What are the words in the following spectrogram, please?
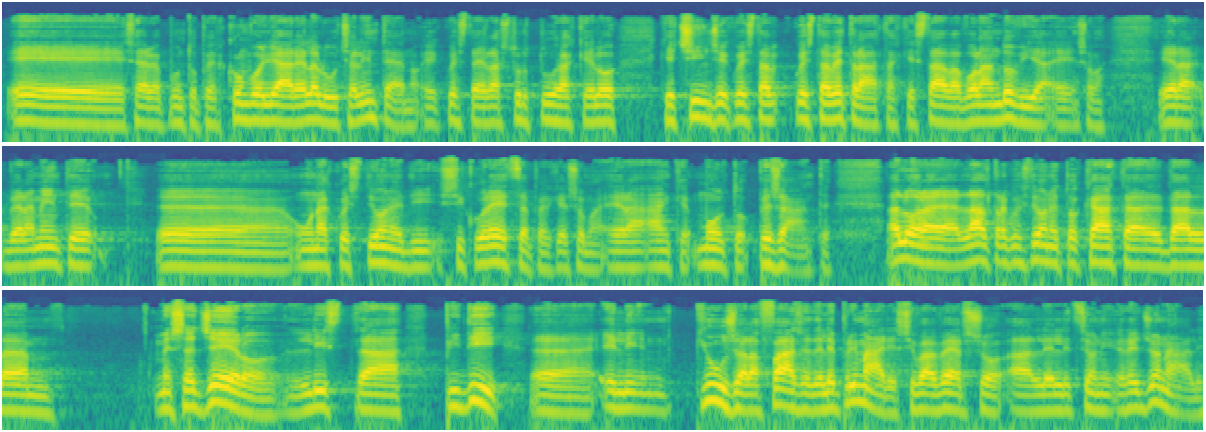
e serve appunto per convogliare la luce all'interno e questa è la struttura che, lo, che cinge questa, questa, vetrata che stava volando via e insomma era veramente eh, una questione di sicurezza perché insomma era anche molto pesante. Allora l'altra questione toccata dal um, messaggero, lista PD eh, chiusa la fase delle primarie, si va verso le elezioni regionali,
